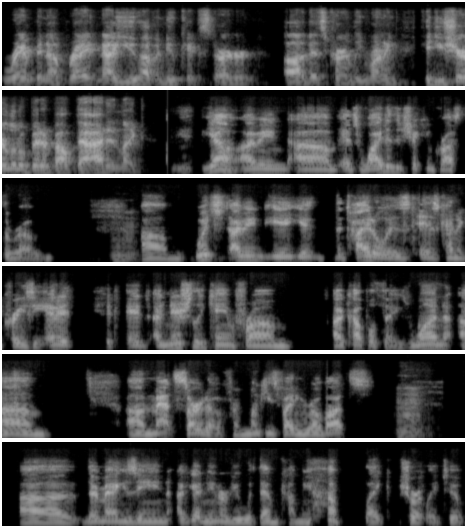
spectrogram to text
ramping up, right? Now you have a new Kickstarter uh, that's currently running. Can you share a little bit about that and like? Yeah, I mean, um, it's why did the chicken cross the road? Mm-hmm. Um, which I mean, you, you, the title is is kind of crazy, and it, it, it initially came from a couple things. One, um, uh, Matt Sardo from Monkeys Fighting Robots. Mm-hmm uh, their magazine. I've got an interview with them coming up like shortly too.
